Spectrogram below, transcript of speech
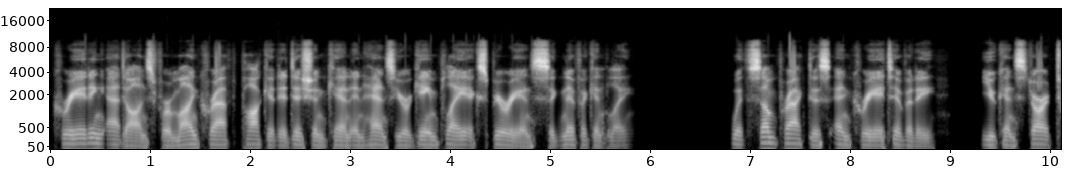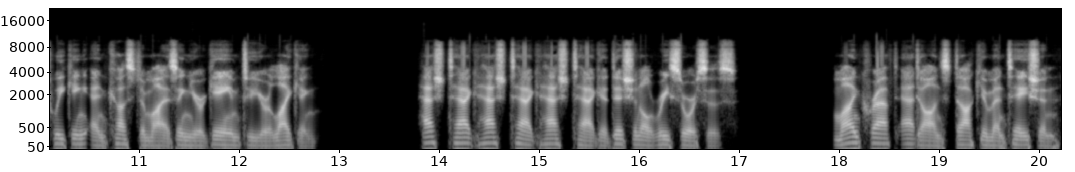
Creating add-ons for Minecraft Pocket Edition can enhance your gameplay experience significantly. With some practice and creativity, you can start tweaking and customizing your game to your liking. Hashtag hashtag hashtag additional resources. Minecraft add-ons documentation,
